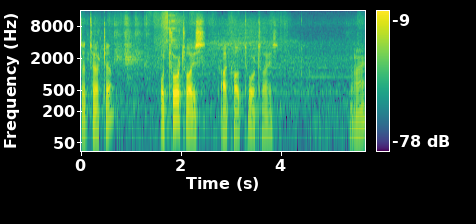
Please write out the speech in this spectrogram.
There's a turtle. Or tortoise. I call tortoise. Right.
